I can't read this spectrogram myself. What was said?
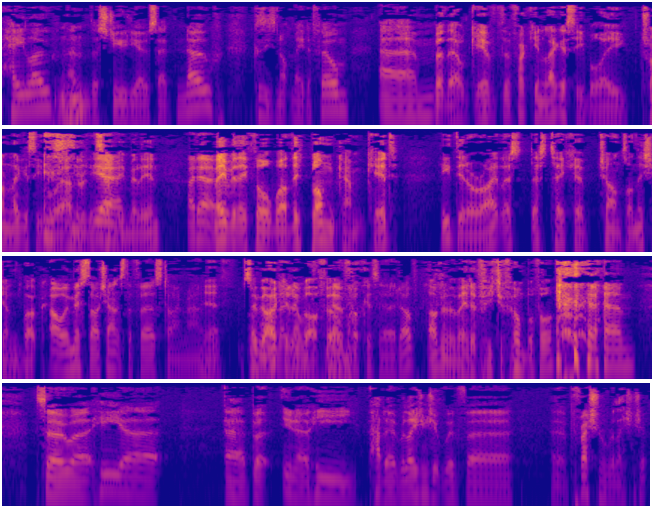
Halo, Mhm. and the studio said no because he's not made a film. Um, But they'll give the fucking Legacy Boy, Tron Legacy Boy, 170 Yeah. million. I know. Maybe they thought, well, this Blomkamp kid, he did all right. Let's let's take a chance on this young buck. Oh, we missed our chance the first time round. Yeah. Maybe I could have got a film. No fuckers heard of. I've never made a feature film before. um, so uh, he, uh, uh, but you know, he had a relationship with uh, a professional relationship.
